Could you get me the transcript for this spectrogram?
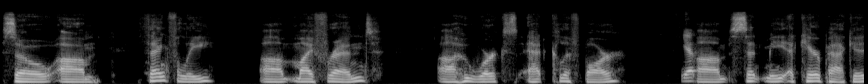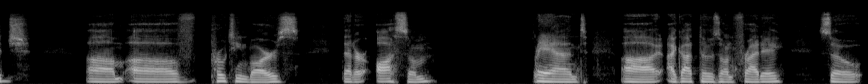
So um thankfully um, my friend uh, who works at Clif Bar yep. um, sent me a care package um, of protein bars that are awesome. And uh, i got those on friday. So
